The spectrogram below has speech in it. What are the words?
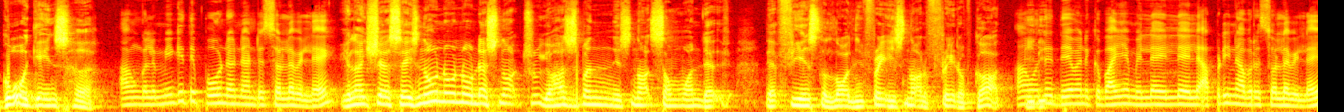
go against her. அவங்களை மிகுதி போனன் என்று சொல்லவில்லை Elisha says, No, no, no, that's not true. Your husband is not someone that, that fears the Lord. In fact, he's not afraid of God. அவன் He வந்து did- தேவனுக்கு பயம் இல்லை இல்லை இல்லை அப்படின்னு அவர் சொல்லவில்லை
